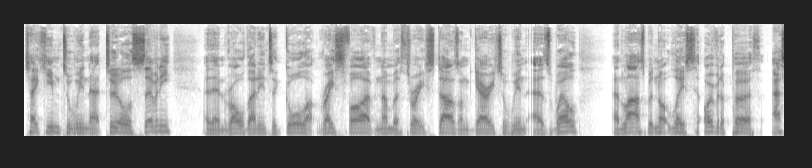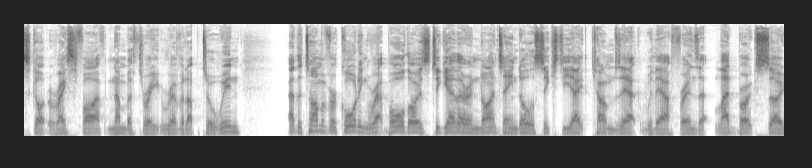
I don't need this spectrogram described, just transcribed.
Take him to win at $2.70 and then roll that into Gawler, race five, number three, Stars on Gary to win as well. And last but not least, over to Perth, Ascot, race five, number three, rev it up to win. At the time of recording, wrap all those together and $19.68 comes out with our friends at Ladbrokes. So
